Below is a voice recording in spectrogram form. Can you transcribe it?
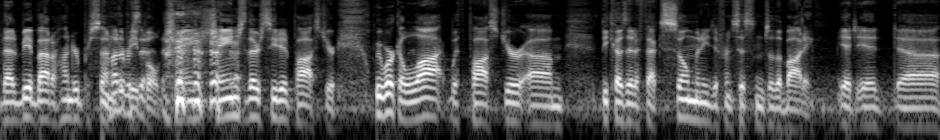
That'd be about 100%, 100%. of the people. Change, change their seated posture. We work a lot with posture um, because it affects so many different systems of the body. It, it uh,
